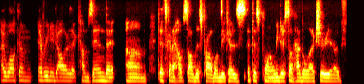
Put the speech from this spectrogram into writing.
I welcome every new dollar that comes in that um, that's going to help solve this problem because at this point we just don't have the luxury of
